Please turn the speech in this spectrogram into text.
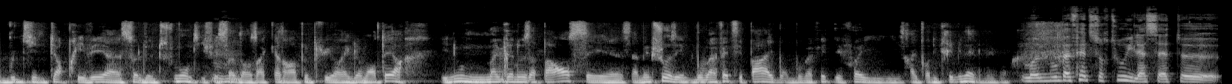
un bout de Tinder privé à la solde de tout le monde. Il fait ça Mhm. dans un cadre un peu plus réglementaire. Et nous, malgré nos apparences, c'est, c'est la même chose. Et Boba Fett, c'est pareil. Bon, Boba Fett, des fois, il, il travaille pour des criminels, mais bon. Moi, Boba Fett surtout, il a cette, euh,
